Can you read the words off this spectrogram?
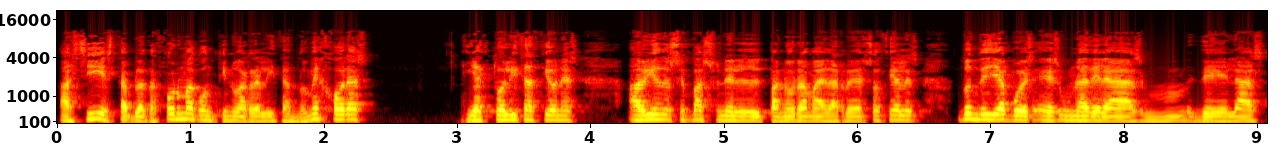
Así, esta plataforma continúa realizando mejoras y actualizaciones abriéndose paso en el panorama de las redes sociales, donde ya pues es una de las de las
